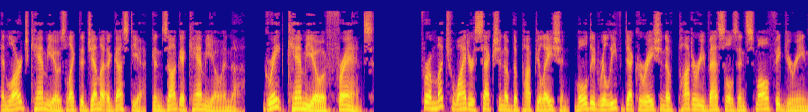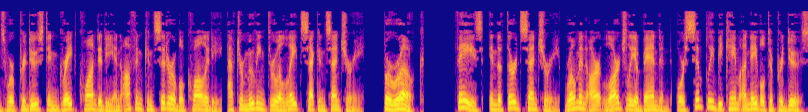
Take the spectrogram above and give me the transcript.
and large cameos like the Gemma Augustea, Gonzaga cameo and the Great Cameo of France. For a much wider section of the population, molded relief decoration of pottery vessels and small figurines were produced in great quantity and often considerable quality. After moving through a late 2nd century Baroque phase, in the 3rd century, Roman art largely abandoned, or simply became unable to produce,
